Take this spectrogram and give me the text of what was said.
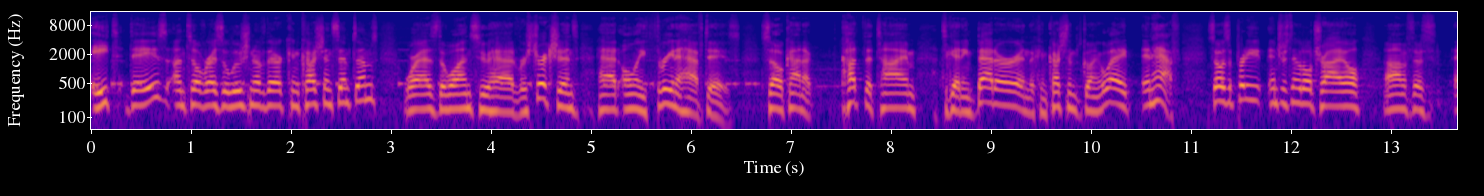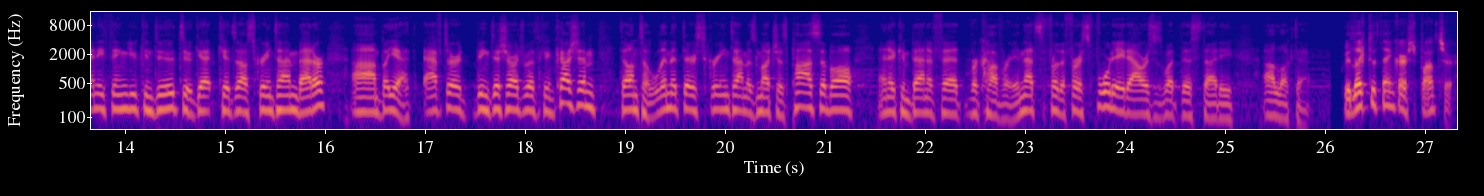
eight days until resolution of their concussion symptoms, whereas the ones who had restrictions had only three and a half days. So kind of cut the time to getting better and the concussions going away in half. So it was a pretty interesting little trial. Um, if there's anything you can do to get kids off screen time, better. Um, but yeah, after being discharged with concussion, tell them to limit their screen time as much as possible, and it can benefit recovery. And that's for the first 48 hours, is what this study uh, looked at. We'd like to thank our sponsor,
